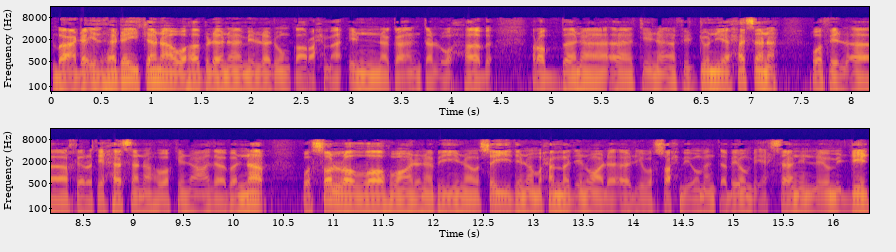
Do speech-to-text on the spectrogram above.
بعد إذ هديتنا وهب لنا من لدنك رحمة إنك أنت الوهاب. ربنا آتنا في الدنيا حسنة وفي الآخرة حسنة وقنا عذاب النار. وصلى الله على نبينا وسيدنا محمد وعلى آله وصحبه ومن تبعهم بإحسان إلى يوم الدين.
